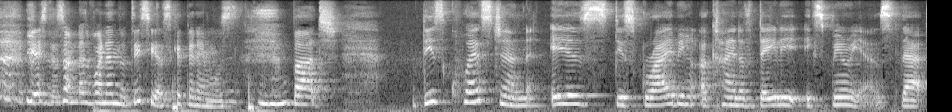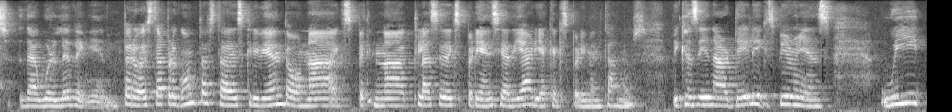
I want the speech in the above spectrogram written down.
y estas son las buenas noticias que tenemos. But this question is describing a kind of daily experience that, that we're living in. Pero esta pregunta está describiendo una, una clase de experiencia diaria que experimentamos. Because in our daily experience, we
